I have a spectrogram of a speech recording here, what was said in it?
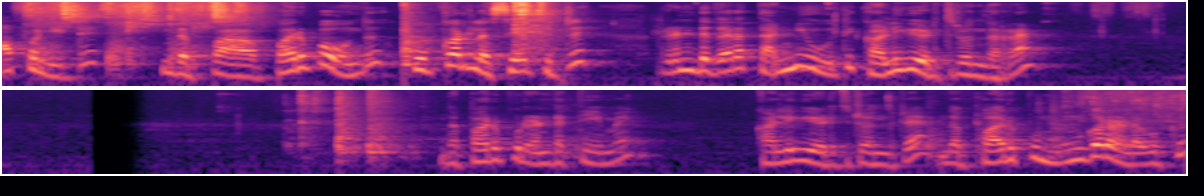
ஆஃப் பண்ணிவிட்டு இந்த ப பருப்பை வந்து குக்கரில் சேர்த்துட்டு ரெண்டு தடவை தண்ணி ஊற்றி கழுவி எடுத்துகிட்டு வந்துடுறேன். இந்த பருப்பு ரெண்டத்தையுமே கழுவி எடுத்துகிட்டு வந்துட்டேன். இந்த பருப்பு முங்குற அளவுக்கு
